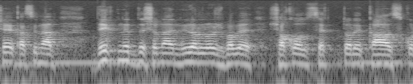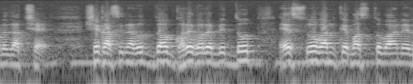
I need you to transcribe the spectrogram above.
শেখ হাসিনার দিক নির্দেশনায় নিরলসভাবে সকল সেক্টরে কাজ করে যাচ্ছে। শেখ হাসিনার উদ্যোগ ঘরে ঘরে বিদ্যুৎ এই স্লোগানকে বাস্তবায়নের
